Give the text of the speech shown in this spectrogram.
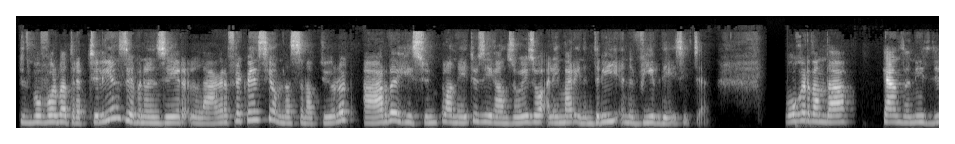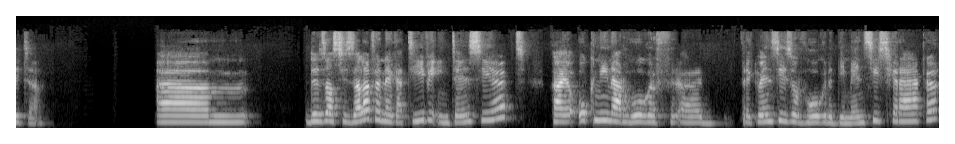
Dus bijvoorbeeld reptilians hebben een zeer lagere frequentie, omdat ze natuurlijk, aarde is hun planeet, dus die gaan sowieso alleen maar in de 3 en de 4D zitten. Hoger dan dat gaan ze niet zitten. Um, dus als je zelf een negatieve intentie hebt, ga je ook niet naar hogere uh, frequenties of hogere dimensies geraken.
